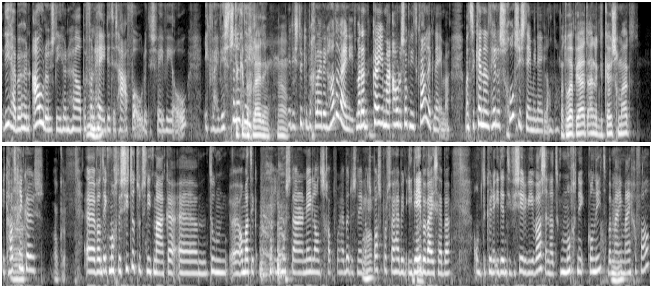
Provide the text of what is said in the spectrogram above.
die hebben hun ouders die hun helpen van Mhm. hey, dit is HAVO, dit is VWO. Ik, wij wisten stukje het niet. begeleiding. Ja. Ja, die stukje begeleiding hadden wij niet. Maar dat kan je mijn ouders ook niet kwalijk nemen. Want ze kennen het hele schoolsysteem in Nederland. Want hoe heb jij uiteindelijk de keuze gemaakt? Ik had Ja. geen keus. Oké. Eh, want ik mocht de CITO-toets niet maken ehm, toen, eh, omdat ik, je moest daar een Nederlandschap voor hebben, dus Nederlands Mhm. paspoort voor hebben, een ID-bewijs hebben, om te kunnen identificeren wie je was. En dat mocht niet, kon niet, bij mij in Mhm. mijn geval.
